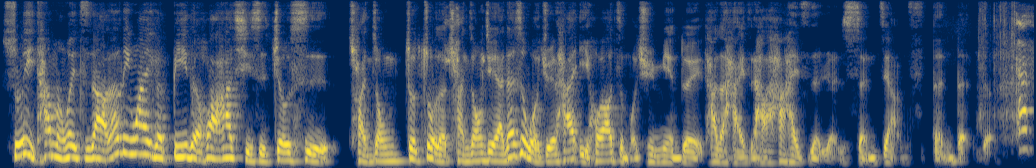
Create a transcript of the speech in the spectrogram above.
所以他们会知道。那另外一个 B 的话，他其实就是传宗就做的传宗接代，但是我觉得他以后要怎么去面对他的孩子，还有他孩子的人生这样子等等的。他他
